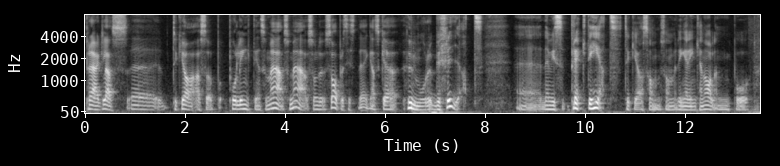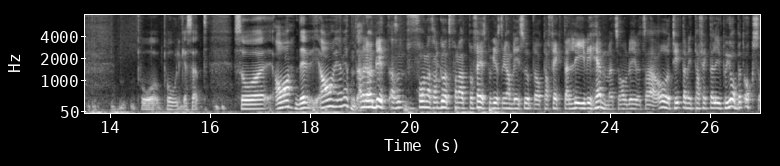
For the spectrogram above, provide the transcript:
präglas, eh, tycker jag, alltså på, på, LinkedIn som är, som är, som du sa precis, det är ganska humorbefriat. Eh, det är en viss präktighet, tycker jag, som, som ringar in kanalen på, på, på olika sätt. Så ja, det, ja, jag vet inte. Ja, men det har blivit, alltså, från att ha gått från att på Facebook och Instagram visa upp vårt perfekta liv i hemmet så har det blivit så här, åh, titta mitt perfekta liv på jobbet också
